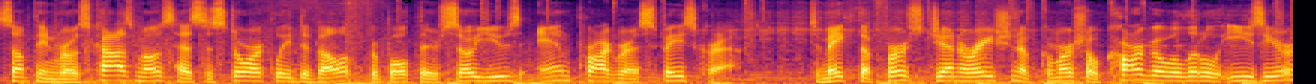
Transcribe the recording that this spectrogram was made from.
something Roscosmos has historically developed for both their Soyuz and Progress spacecraft. To make the first generation of commercial cargo a little easier,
